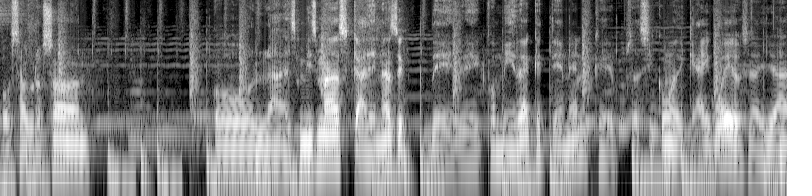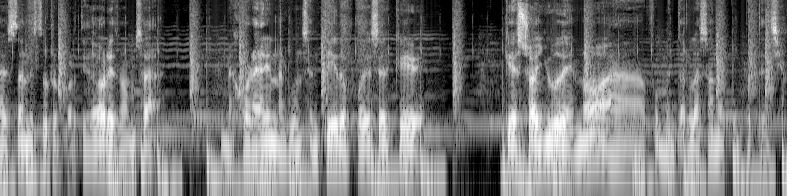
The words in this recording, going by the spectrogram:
o, sabrosón o las mismas cadenas de, comida que tienen, que pues así como de que, ay, güey, o sea, ya están estos repartidores, vamos a mejorar en algún sentido. Puede ser que, que eso ayude, ¿no? A fomentar la sana competencia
